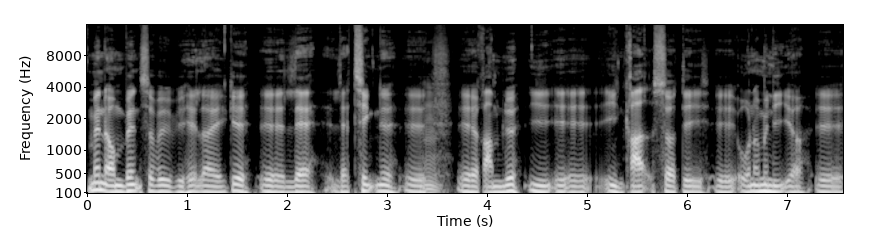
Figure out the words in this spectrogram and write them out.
men omvendt, så vil vi heller ikke øh, lade, lade tingene øh, mm. øh, ramle i, øh, i en grad, så det øh, underminerer øh,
